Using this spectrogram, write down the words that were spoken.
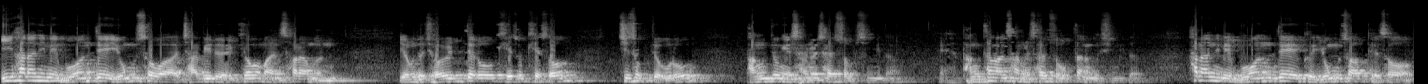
이 하나님의 무한대의 용서와 자비를 경험한 사람은 여러분들 절대로 계속해서 지속적으로 방종의 삶을 살 수 없습니다. 예, 방탕한 삶을 살 수 없다는 것입니다. 하나님의 무한대의 그 용서 앞에서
